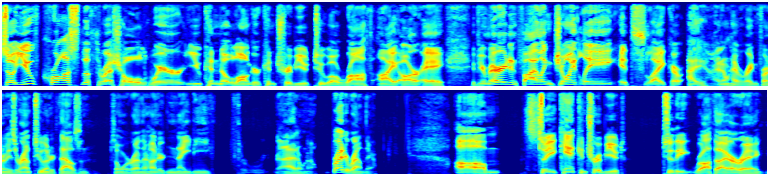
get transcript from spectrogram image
So you've crossed the threshold where you can no longer contribute to a Roth IRA. If you're married and filing jointly, it's like uh, I I don't have it right in front of me. It's around two hundred thousand, somewhere around one hundred ninety. I don't know, right around there. Um, so you can't contribute to the Roth IRA.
